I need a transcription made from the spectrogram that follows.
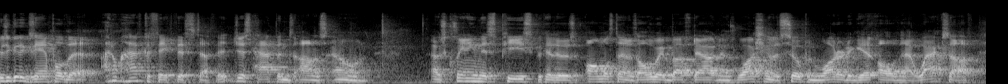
here's a good example that I don't have to fake this stuff. It just happens on its own. I was cleaning this piece because it was almost done. It was all the way buffed out and I was washing it with soap and water to get all of that wax off.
